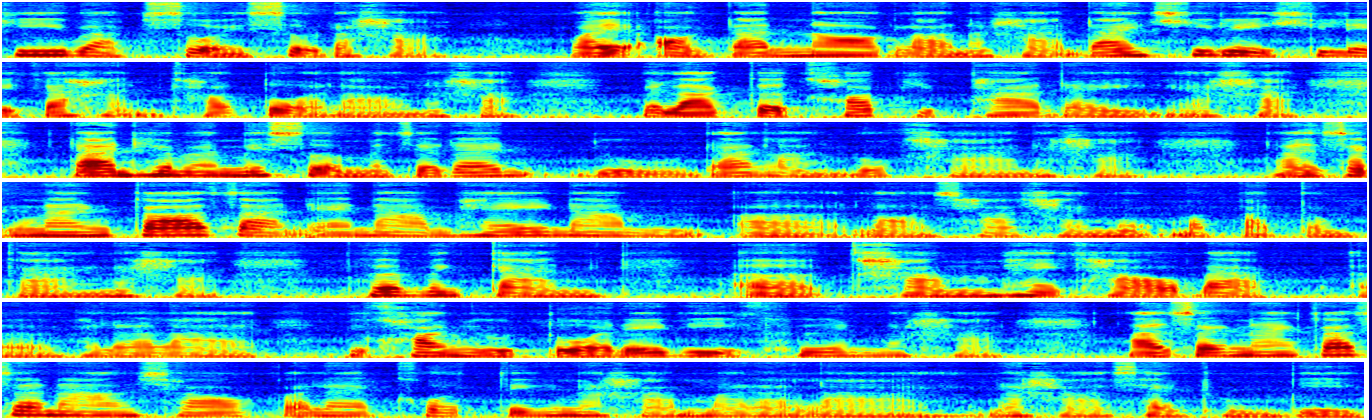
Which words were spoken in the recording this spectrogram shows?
ที่แบบสวยสุดอะค่ะ ไว้ออกด้านนอกเรานะคะ ด้านขี้เหร่ขี้เหร่ก็หันเข้าตัวเรานะคะ เวลาเกิดข้อผิดพลาดอะไรอย่างเงี้ยค่ะ ด้านที่มันไม่สวยมันจะได้อยู่ด้านหลังลูกค้านะคะ หลังจากนั้นก็จะแนะนำให้นำเอ่อหลอชาไข่มุกมาปัดตรงกลางนะคะ เพื่อเป็นการค้ำให้เขาแบบเอ่อเขายมีความอยู่ตัวได้ดีขึ้นนะคะ หลังจากนั้นก็จะนำช็อกโกแลตโคตติ้งนะคะ มาละลายนะคะ ใส่ถุงบีบ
